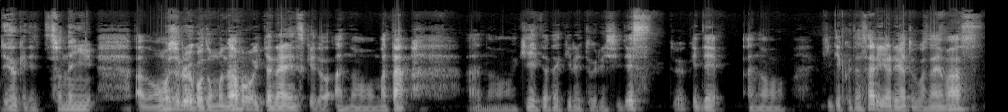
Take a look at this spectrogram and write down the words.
というわけで、そんなに、あの、面白いことも何も言ってないですけど、あの、また、あの、聞いていただけると嬉しいです。というわけで、あの、聞いてくださりありがとうございます。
